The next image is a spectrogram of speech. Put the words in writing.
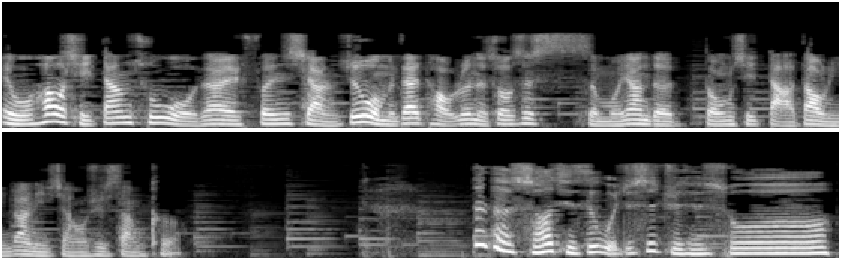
哎，我好奇当初我在分享，就是我们在讨论的时候，是什么样的东西打到你，让你想要去上课？那个时候，其实我就是觉得说，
